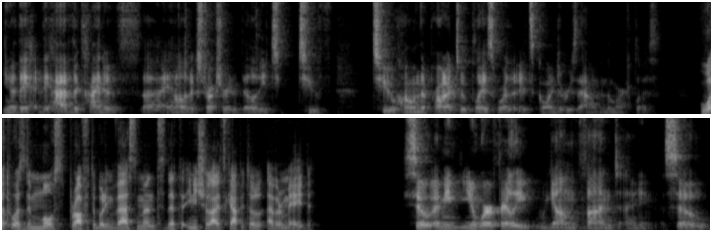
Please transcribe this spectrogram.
you know they they have the kind of uh, analytic structure and ability to to to hone the product to a place where it's going to resound in the marketplace. What was the most profitable investment that the Initialized Capital ever made? So, I mean, you know, we're a fairly young fund. I mean, so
